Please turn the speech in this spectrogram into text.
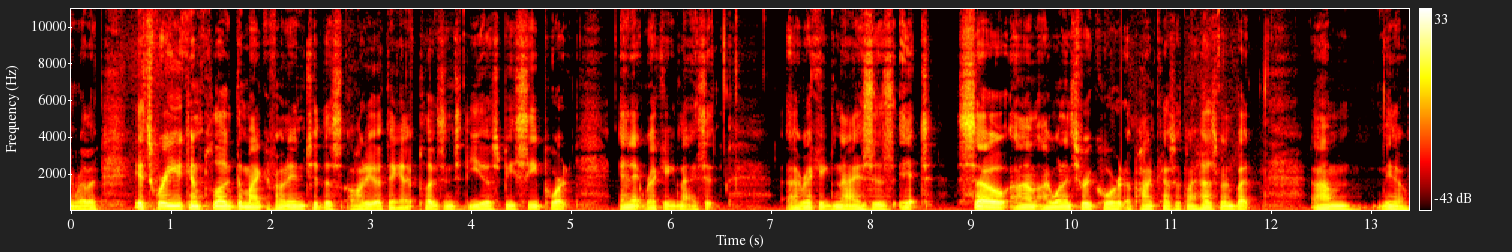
or other. It's where you can plug the microphone into this audio thing and it plugs into the USB C port and it recognizes it. Uh, recognizes it. So um, I wanted to record a podcast with my husband, but um, you know,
